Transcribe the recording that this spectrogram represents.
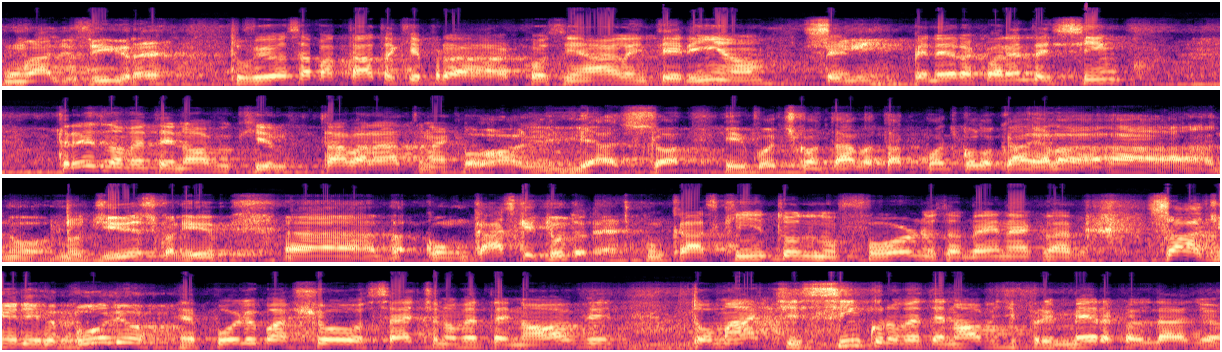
um alhozinho, né? Tu viu essa batata aqui pra cozinhar ela inteirinha, ó? Sim. Peneira 45. 3,99 o quilo. Tá barato, né? Olha só, e vou te contar, batata pode colocar ela a, no, no disco ali, a, com casca e tudo, né? Com casquinha e tudo no forno também, né, Cláudio? Saladinha de repolho. Repolho baixou 7,99. Tomate 5,99 de primeira qualidade, ó.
